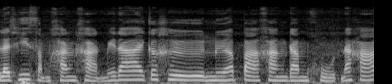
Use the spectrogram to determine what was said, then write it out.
และที่สำคัญขาดไม่ได้ก็คือเนื้อปลาคางดำขูดนะคะ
